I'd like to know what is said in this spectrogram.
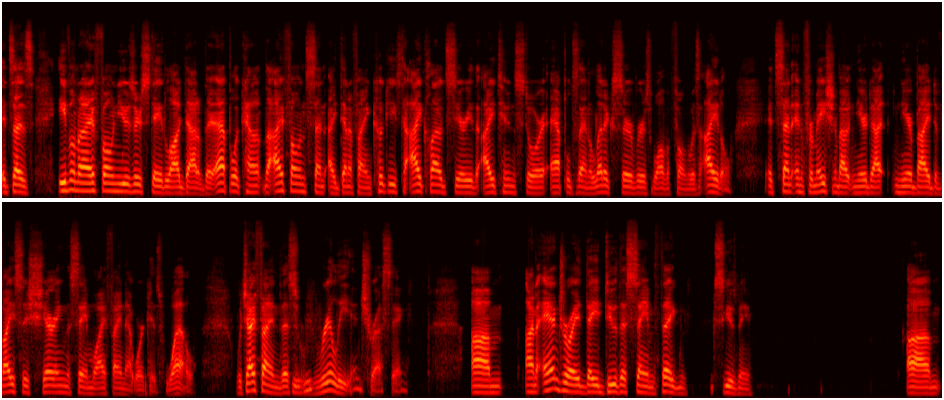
It says even when iPhone users stayed logged out of their Apple account, the iPhone sent identifying cookies to iCloud, Siri, the iTunes Store, Apple's analytics servers while the phone was idle. It sent information about near di- nearby devices sharing the same Wi Fi network as well, which I find this Mhm. really interesting. Um, on Android, they do the same thing. Excuse me. Um,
